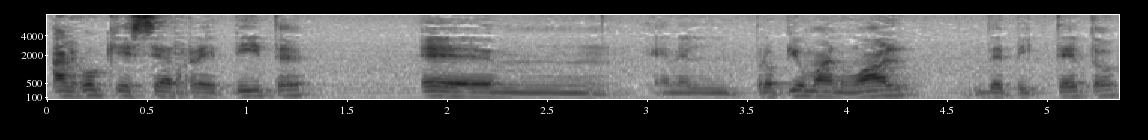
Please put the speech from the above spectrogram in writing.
algo que se repite em, en el propio manual de Picteto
